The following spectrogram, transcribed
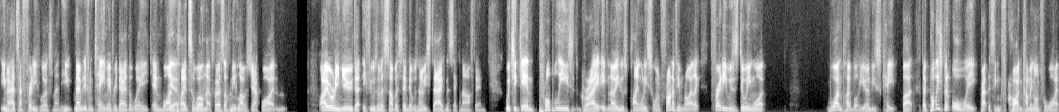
You know, that's how Freddie works, man. He named a different team every day of the week, and White Yeah. played so well in that first half, and he loves Jack White. And I already knew that if he was going to sub a centre, it was going to be Stag in the second half. Then, which again probably isn't great, even though he was playing what he saw in front of him. Right, like Freddie was doing what. Wighton played well. He earned his keep, but they probably spent all week practicing for Crichton coming on for White.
